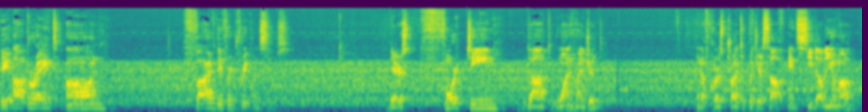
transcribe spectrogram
They operate on five different frequencies. There's 14.100 and of course try to put yourself in CW mode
